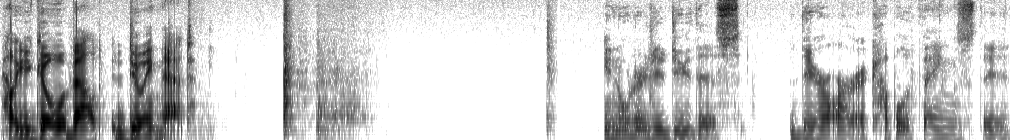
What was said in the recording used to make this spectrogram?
how you go about doing that. In order to do this, there are a couple of things that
